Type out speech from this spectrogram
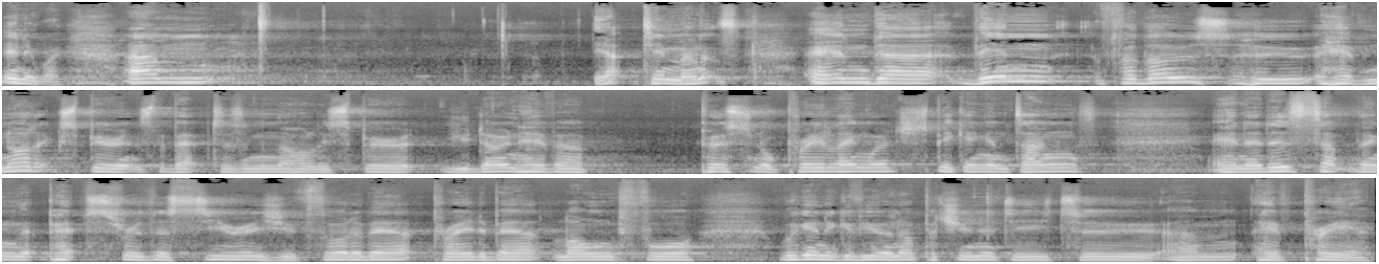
Anyway, um, yeah, 10 minutes. And uh, then, for those who have not experienced the baptism in the Holy Spirit, you don't have a personal prayer language, speaking in tongues. And it is something that perhaps through this series you've thought about, prayed about, longed for. We're going to give you an opportunity to um, have prayer.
